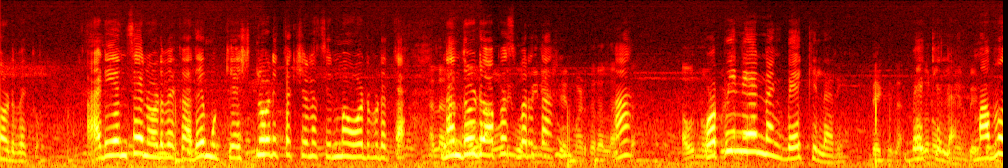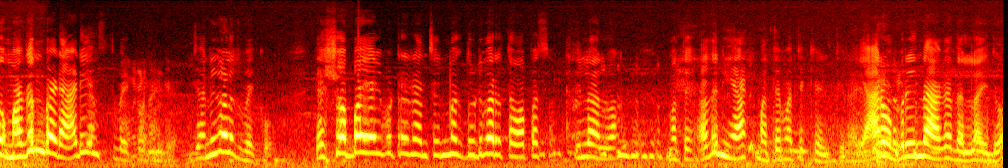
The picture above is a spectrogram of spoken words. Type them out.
ನೋಡಬೇಕು. ಆಡಿಯನ್ಸೇ ನೋಡ್ಬೇಕು. ಅದೇ ಮುಖ್ಯ. ಎಷ್ಟು ನೋಡಿದ ತಕ್ಷಣ ಸಿನಿಮಾ ಓಡ್ಬಿಡುತ್ತಾ? ನನ್ನ ದುಡ್ಡು ವಾಪಸ್ ಬರುತ್ತಾ? ಹಾಂ? ಒಪಿನಿಯನ್ ನಂಗೆ ಬೇಕಿಲ್ಲ ರೀ. ಬೇಕಿಲ್ಲ. ಬೇಕಿಲ್ಲ. ಮಗು ಮಗನ ಬೇಡ ಆಡಿಯನ್ಸ್ ಬೇಕು ನನಗೆ ಜನಗಳದ್ದು ಬೇಕು. ಎಷ್ಟೊಬ್ಬ ಹೇಳ್ಬಿಟ್ರೆ ನನ್ನ ಸಿನಿಮಾಗೆ ದುಡ್ಡು ಬರುತ್ತಾ ವಾಪಸ್? ಇಲ್ಲ ಅಲ್ವಾ? ಮತ್ತೆ ಅದನ್ನು ಯಾಕೆ ಮತ್ತೆ ಮತ್ತೆ ಕೇಳ್ತೀರಾ? ಯಾರೊಬ್ಬರಿಂದ ಆಗೋದಲ್ಲ ಇದು?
